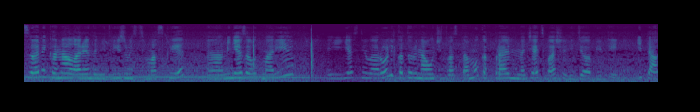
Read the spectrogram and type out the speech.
С вами канал Аренда недвижимости в Москве. Э, Меня зовут Мария, и я сняла ролик, который научит вас тому, как правильно начать ваше видеообъявление. Итак,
